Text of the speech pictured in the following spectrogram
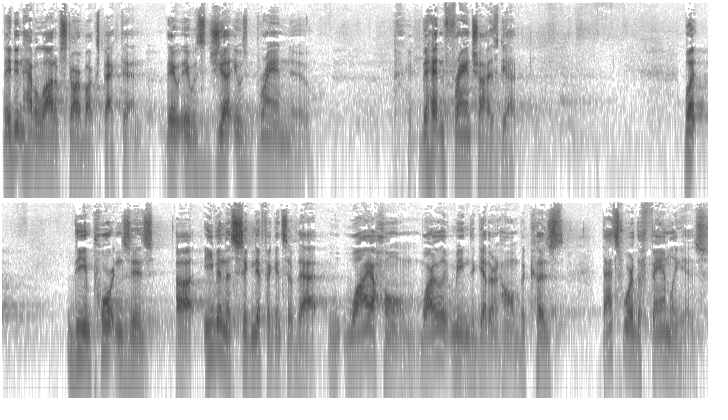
They didn't have a lot of Starbucks back then, they, it, was just, it was brand new. they hadn't franchised yet. But the importance is uh, even the significance of that. Why a home? Why are they meeting together at home? Because that's where the family is.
